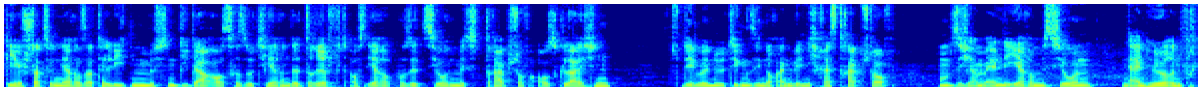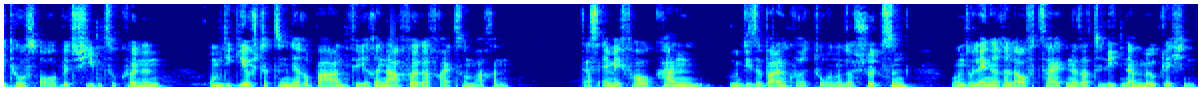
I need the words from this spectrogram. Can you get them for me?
Geostationäre Satelliten müssen die daraus resultierende Drift aus ihrer Position mit Treibstoff ausgleichen, zudem benötigen sie noch ein wenig Resttreibstoff, um sich am Ende ihrer Mission in einen höheren Friedhofsorbit schieben zu können um die geostationäre Bahn für ihre Nachfolger freizumachen. Das MEV kann nun diese Bahnkorrekturen unterstützen und so längere Laufzeiten der Satelliten ermöglichen.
